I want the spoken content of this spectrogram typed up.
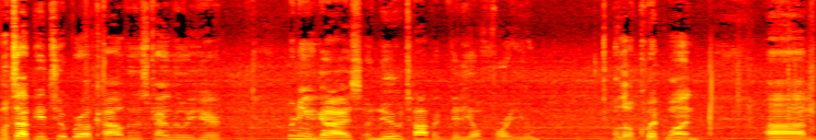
What's up, YouTube bro? Kyle Lewis, Kyle Louie here, bringing you guys a new topic video for you. A little quick one. Um,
